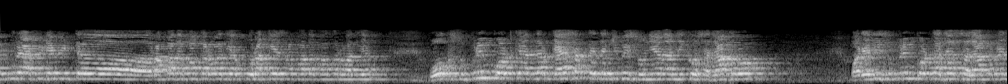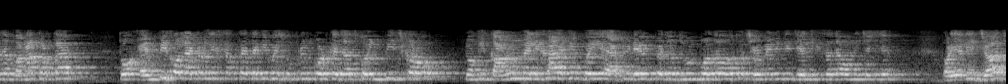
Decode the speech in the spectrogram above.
पूरा एफिडेविट रफा दफ़ा करवा दिया, पूरा केस रफा दफ़ा करवा दिया? वो सुप्रीम कोर्ट के अंदर कह सकते थे कि भाई सोनिया गांधी को सजा करो। और यदि सुप्रीम कोर्ट का जज सजा करने से मना करता है तो एमपी को लेटर लिख सकते थे कि भाई सुप्रीम कोर्ट के जज को इम्पीच करो। क्योंकि कानून में लिखा है कि भाई एफिडेविट पे जो झूठ बोलता है, उसको छह महीने की जेल की सजा होनी चाहिए। और यदि जज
